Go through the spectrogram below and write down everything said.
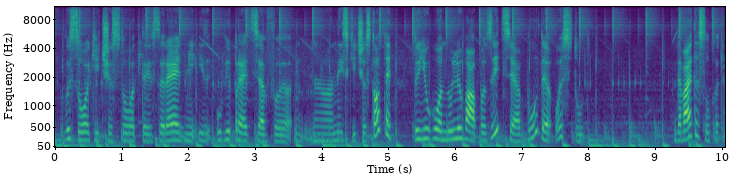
високі частоти, середні і увібреться в низькі частоти, то його нульова позиція буде ось тут. Давайте слухати.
